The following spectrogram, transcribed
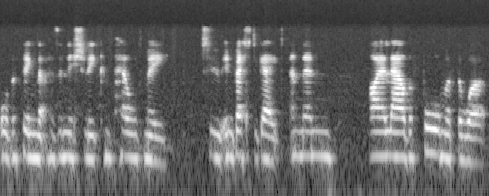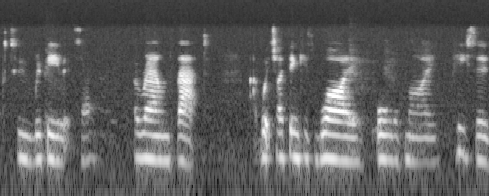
or the thing that has initially compelled me to investigate, and then I allow the form of the work to reveal itself around that, which I think is why all of my pieces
